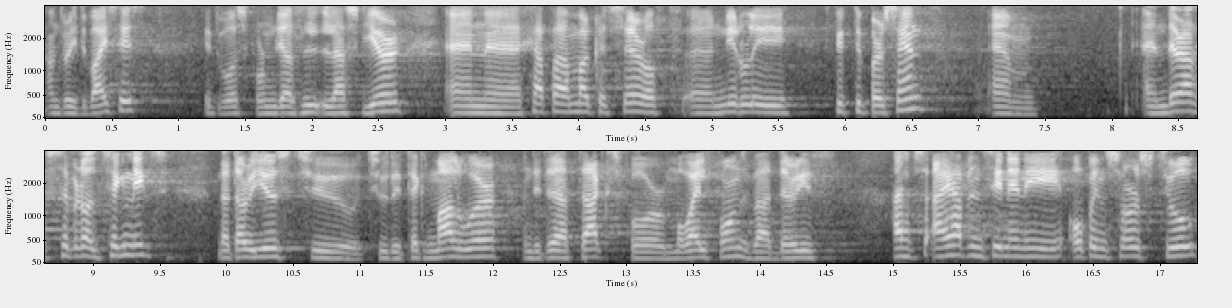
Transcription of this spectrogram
Android devices it was from just last year, and uh, have a market share of uh, nearly 50%. Um, and there are several techniques that are used to, to detect malware and detect attacks for mobile phones, but there is, I, have, I haven't seen any open source tool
